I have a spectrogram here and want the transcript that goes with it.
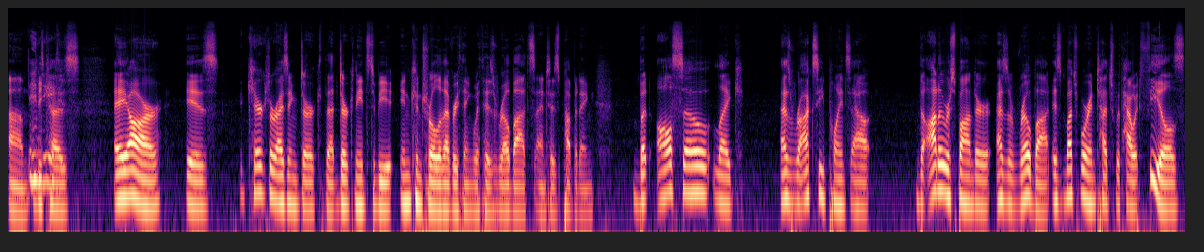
Um, because AR is characterizing Dirk that Dirk needs to be in control of everything with his robots and his puppeting. But also, like, as Roxy points out, the autoresponder as a robot is much more in touch with how it feels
